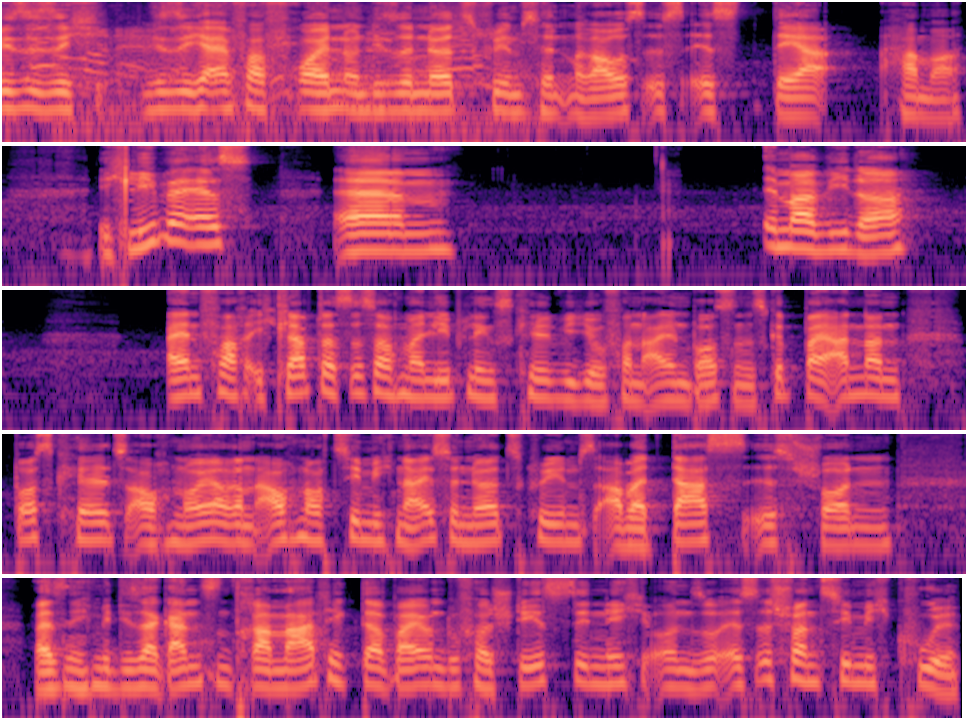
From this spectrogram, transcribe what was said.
wie sie sich, wie sie sich einfach freuen und diese Nerd-Screams hinten raus ist, ist der Hammer. Ich liebe es ähm, immer wieder. Einfach, ich glaube, das ist auch mein Lieblings-Kill-Video von allen Bossen. Es gibt bei anderen Boss-Kills, auch neueren, auch noch ziemlich nice Nerd-Screams, aber das ist schon weiß nicht, mit dieser ganzen Dramatik dabei und du verstehst sie nicht und so. Es ist schon ziemlich cool.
